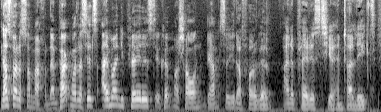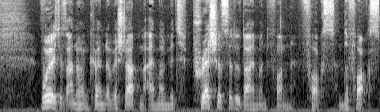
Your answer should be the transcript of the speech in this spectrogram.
Lass mal das mal machen. Dann packen wir das jetzt einmal in die Playlist. Ihr könnt mal schauen. Wir haben zu jeder Folge eine Playlist hier hinterlegt, wo ihr euch das anhören könnt. Und wir starten einmal mit Precious Little Diamond von Fox the Fox.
